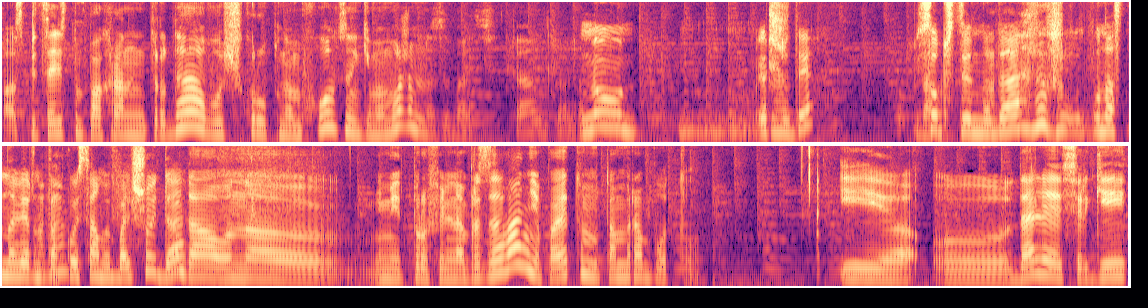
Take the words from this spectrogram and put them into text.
а, специалистом по охране труда в очень крупном холдинге. Мы можем называть? Да, Ну, РЖД, Да. собственно, да. У нас, наверное, Мгм. такой самый большой, Ну да? да, он э, имеет профильное образование, поэтому там работал. И э, далее Сергей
